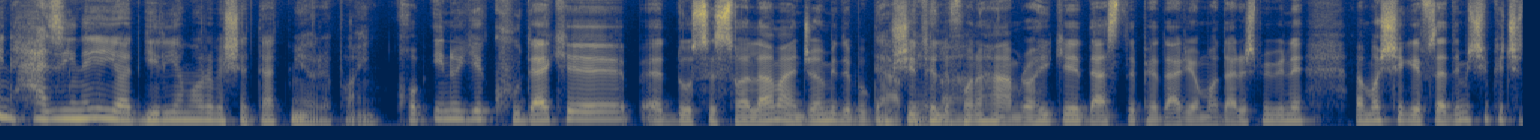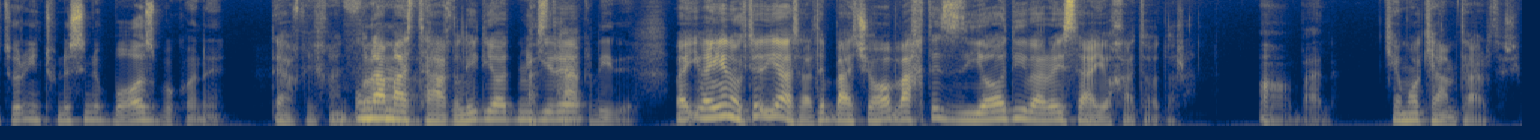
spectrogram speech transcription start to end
این هزینه یادگیری ما رو به شدت میاره پایین. خب اینو یه کودک دو سه ساله هم انجام میده با گوشی تلفن همراهی که دست پدر یا مادرش می‌بینه و ما شگفت زده میشیم که چطور این تونست اینو باز بکنه. دقیقا. اونم از تقلید یاد می‌گیره. از تقلیده. و, و یه نکته دیگه هست بچه ها وقت زیادی برای سعی و خطا دارن. آه بله. که ما کمتر داریم.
